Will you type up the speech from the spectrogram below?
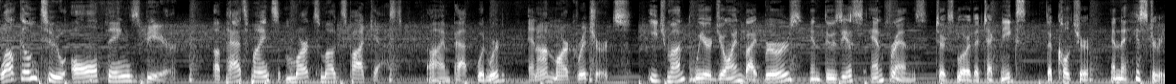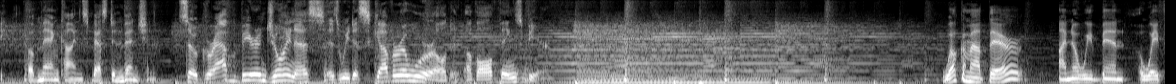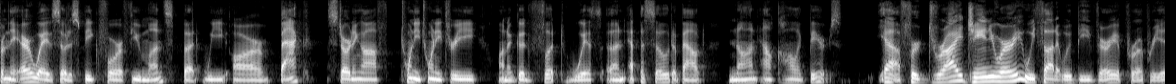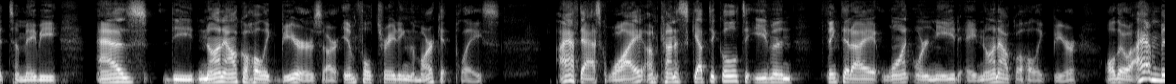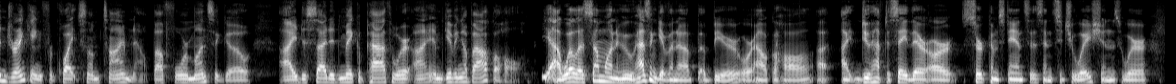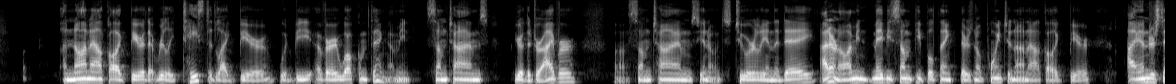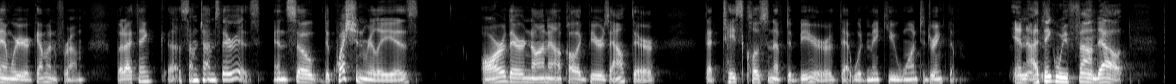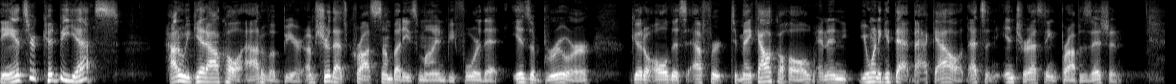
Welcome to All Things Beer, a Pat's Pints Mark's Mugs podcast. I'm Pat Woodward. And I'm Mark Richards. Each month, we are joined by brewers, enthusiasts, and friends to explore the techniques, the culture, and the history of mankind's best invention. So grab a beer and join us as we discover a world of all things beer. Welcome out there. I know we've been away from the airwaves, so to speak, for a few months, but we are back starting off 2023 on a good foot with an episode about non alcoholic beers. Yeah, for dry January, we thought it would be very appropriate to maybe, as the non alcoholic beers are infiltrating the marketplace, I have to ask why. I'm kind of skeptical to even think that I want or need a non alcoholic beer. Although I haven't been drinking for quite some time now. About four months ago, I decided to make a path where I am giving up alcohol. Yeah, well, as someone who hasn't given up a beer or alcohol, uh, I do have to say there are circumstances and situations where a non alcoholic beer that really tasted like beer would be a very welcome thing. I mean, sometimes you're the driver. Uh, sometimes, you know, it's too early in the day. I don't know. I mean, maybe some people think there's no point in non alcoholic beer. I understand where you're coming from, but I think uh, sometimes there is. And so the question really is are there non alcoholic beers out there that taste close enough to beer that would make you want to drink them? And I think we've found out the answer could be yes. How do we get alcohol out of a beer? I'm sure that's crossed somebody's mind before that is a brewer go to all this effort to make alcohol and then you want to get that back out. That's an interesting proposition.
